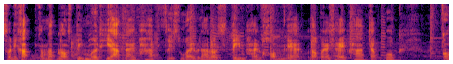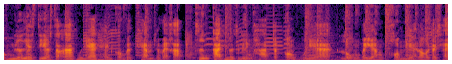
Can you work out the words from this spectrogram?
สวัสดีครับสำหรับเราสตรีมเมอร์ที่อยากได้ภาพสวยๆ เวลาเราสตรีมผ่านคอมเนี่ย เราก็จะใช้ภาพจากพวกกล้องมิเรอร์เลส DSLR พวกนี้แทนกล้องเว็บแคมใช่ไหมครับ ซึ่งการที่เราจะดึงภาพจากกล้องพวกนี้ลงไปยังคอมเนี่ย เราก็จะใช้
